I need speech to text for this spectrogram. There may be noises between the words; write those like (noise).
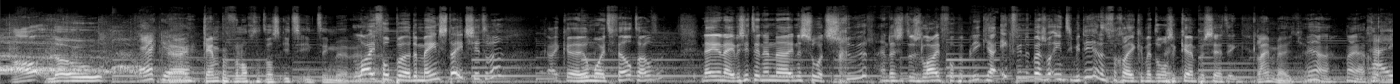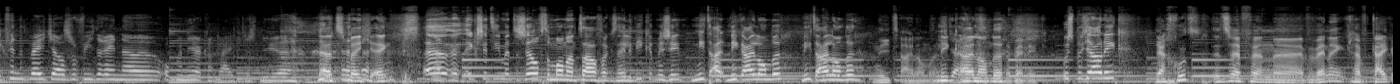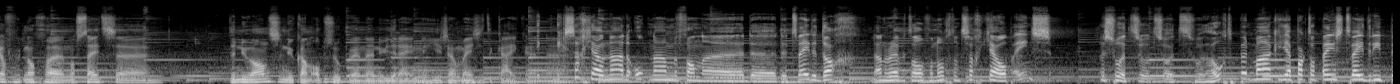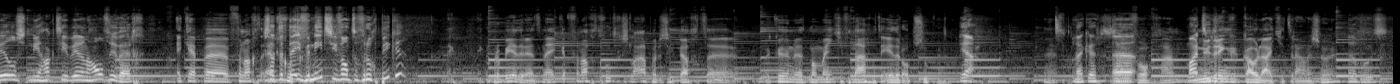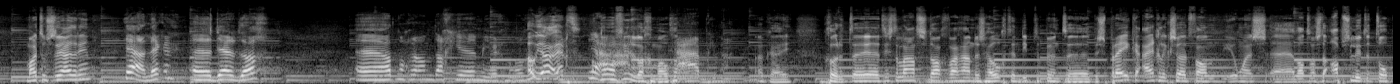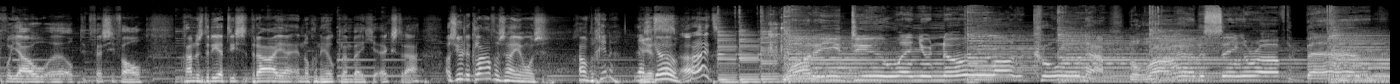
Hallo. Lekker. De camper vanochtend was iets intiemer. Live op de mainstage zitten we. Kijk, heel mooi het veld over. Nee, nee, nee. We zitten in een, eh, in een soort schuur. En daar zit dus live voor publiek. Ja, ik vind het best wel intimiderend vergeleken met onze camper setting. Klein beetje. Ja, nou ja, goed. Ja, ik vind het een beetje alsof iedereen eh, op me neer kan kijken. Dus nu... eh, Ja, het is een beetje eng. (laughs) Eh, ik zit hier met dezelfde man aan tafel waar ik het hele weekend mee zit. Niet, Nick Eilander. Niet Eilander. Niet eilander. Nick Eilander. Dat ben ik. Hoe is het met jou, Nick? Ja, goed. Dit is even, eh, even wennen. Ik ga even kijken of ik nog, eh, nog steeds eh, de nuance nu kan opzoeken. En eh, nu iedereen hier zo mee zit te kijken. En, eh, Ik zag jou na de opname van eh, de, de tweede dag, the Rabbit Hole vanochtend, zag ik jou opeens een soort, soort, soort, soort hoogtepunt maken. Jij pakt opeens twee, drie pils en die hakt je weer een half uur weg. ik heb eh, vannacht Is dat de goed- definitie van te vroeg pieken? Ik, ik probeerde het. Nee, ik heb vannacht goed geslapen. Dus ik dacht, eh, we kunnen het momentje vandaag wat eerder opzoeken. Ja. Ja. Lekker. Daar zijn we Eh, voor gegaan. Martin- Maar nu drink ik een colaatje trouwens hoor. heel goed. Mart, hoe sta jij erin? ja, lekker. Eh, derde dag. Eh, had nog wel een dagje meer gemogen. Oh ja, echt? Ja. Nog een vierde dag gemogen? Ja, prima. Oké. Goed, het, eh, het is de laatste dag. We gaan dus hoogte- en dieptepunten bespreken. Eigenlijk een soort van, jongens, eh, wat was de absolute top voor jou eh, op dit festival? We gaan dus drie artiesten draaien en nog een heel klein beetje extra. Als jullie er klaar voor zijn, jongens, gaan we beginnen. Let's Yes. go. Alright. What do you do when you're no longer cool now? No longer the singer of the band.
